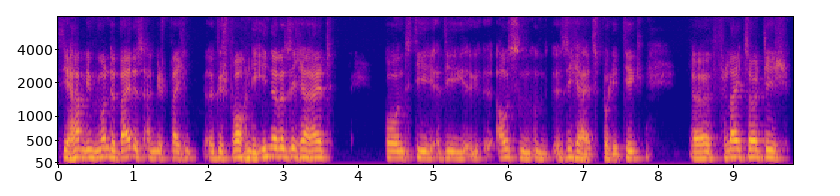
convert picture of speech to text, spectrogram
Sie haben im Grunde beides angesprochen, äh, die innere Sicherheit und die, die Außen- und Sicherheitspolitik. Äh, vielleicht sollte ich,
